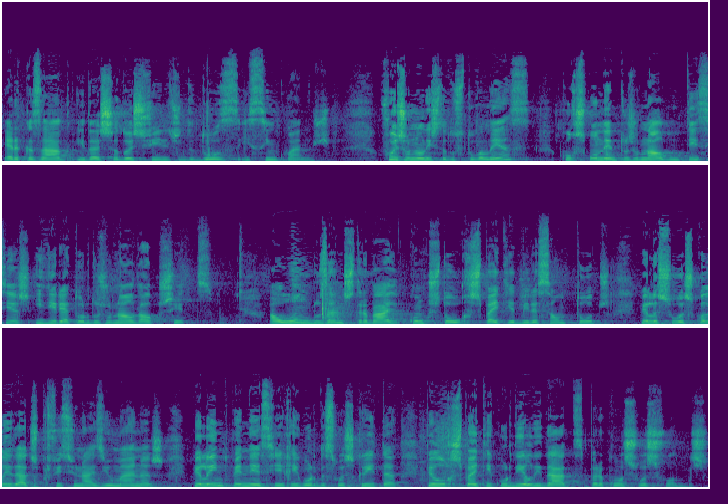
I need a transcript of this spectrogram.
era casado e deixa dois filhos de 12 e 5 anos. Foi jornalista do Setubalense, correspondente do Jornal de Notícias e diretor do Jornal de Alcochete ao longo dos anos de trabalho, conquistou o respeito e admiração de todos pelas suas qualidades profissionais e humanas, pela independência e rigor da sua escrita, pelo respeito e cordialidade para com as suas fontes.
